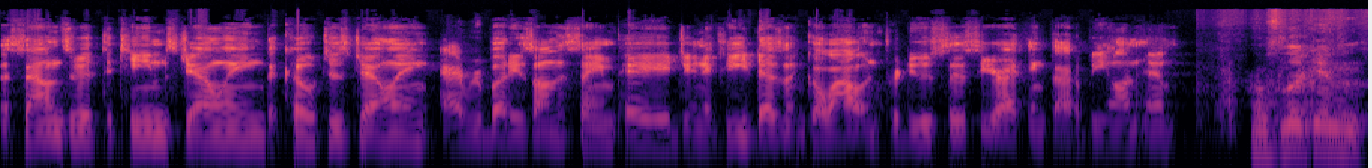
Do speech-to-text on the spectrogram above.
the sounds of it, the team's gelling, the coach is gelling, everybody's on the same page. And if he doesn't go out and produce this year, I think that'll be on him. I was looking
